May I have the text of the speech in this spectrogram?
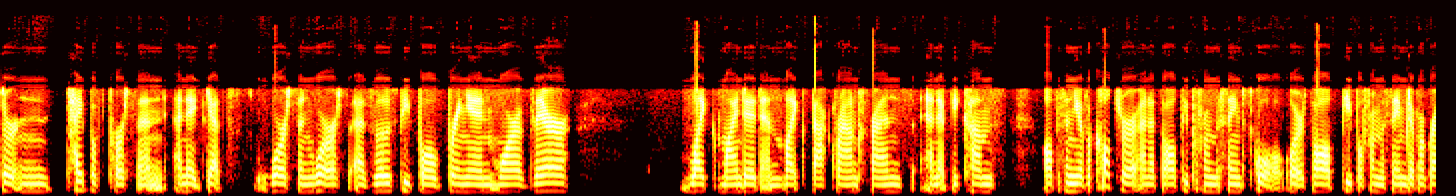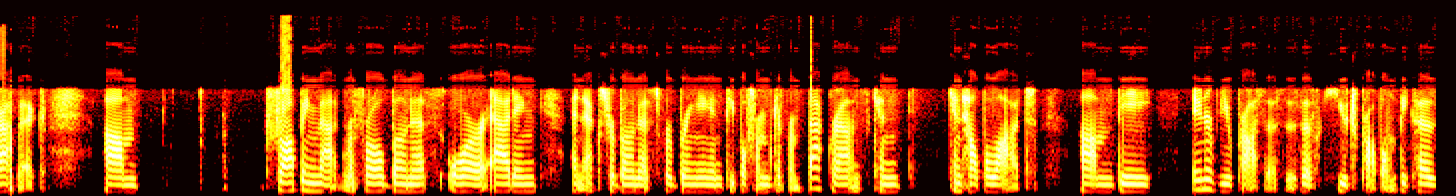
certain type of person, and it gets worse and worse as those people bring in more of their like-minded and like background friends, and it becomes all of a sudden you have a culture, and it's all people from the same school, or it's all people from the same demographic. Um, dropping that referral bonus or adding an extra bonus for bringing in people from different backgrounds can can help a lot. Um, the interview process is a huge problem because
